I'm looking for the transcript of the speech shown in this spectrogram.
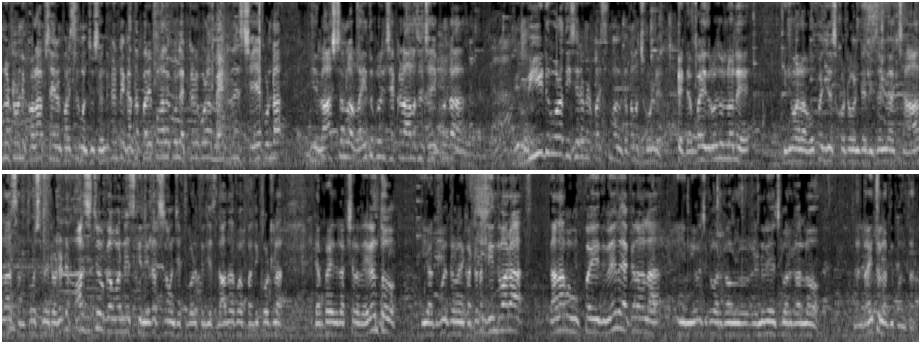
ఉన్నటువంటి కొలాప్స్ అయిన పరిస్థితి మనం చూసాం. ఎందుకంటే గత పరిపాలకులు ఎక్కడ కూడా మెయింటెనెన్స్ చేయకుండా ఈ రాష్ట్రంలో రైతు గురించి ఎక్కడ ఆలోచన చేయకుండా వీడు కూడా తీసేటువంటి పరిస్థితి మనం గతంలో చూడలేదు. డెబ్బై ఐదు రోజుల్లోనే ఇది వాళ్ళ ఓపెన్ చేసుకోవటం అంటే నిజంగా చాలా సంతోషమైనటువంటి అంటే పాజిటివ్ గవర్నెన్స్కి నిదర్శనం అని చెప్పి కూడా తెలియజేసి దాదాపు పది కోట్ల డెబ్బై ఐదు లక్షల వ్యయంతో ఈ అద్భుతమైన కట్టడం. దీని ద్వారా దాదాపు ముప్పై ఐదు వేల ఎకరాల ఈ నియోజకవర్గంలో రెండు నియోజకవర్గాల్లో రైతులు అద్దె పొందుతారు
